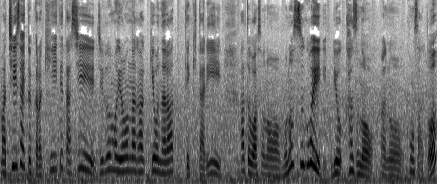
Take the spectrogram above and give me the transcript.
まあ、小さい時から聴いてたし自分もいろんな楽器を習ってきたりあとはそのものすごい量数のあのコンサート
